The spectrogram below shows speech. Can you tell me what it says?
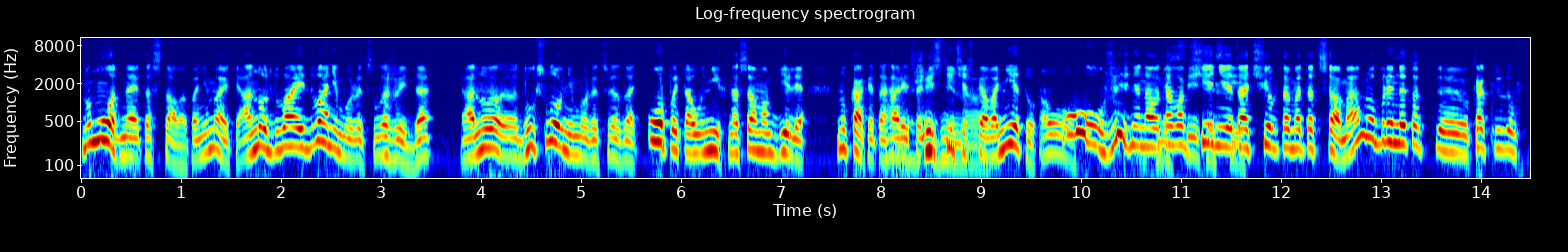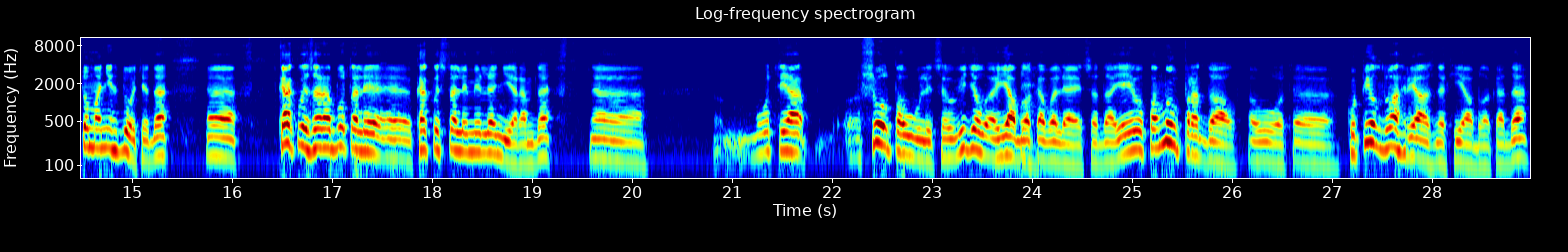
Ну, модно это стало, понимаете? Оно два и два не может сложить, да? Оно э, двух слов не может связать. Опыта у них на самом деле, ну, как это говорится, Жизненного. мистического нету. О. О, жизненного-то вообще не это, о чем там этот самый. Оно, блин, этот, э, как в том анекдоте, да, э, как вы заработали, как вы стали миллионером, да. Вот я шел по улице, увидел э, яблоко валяется, да, я его помыл, продал, вот, э, купил два грязных яблока, да,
